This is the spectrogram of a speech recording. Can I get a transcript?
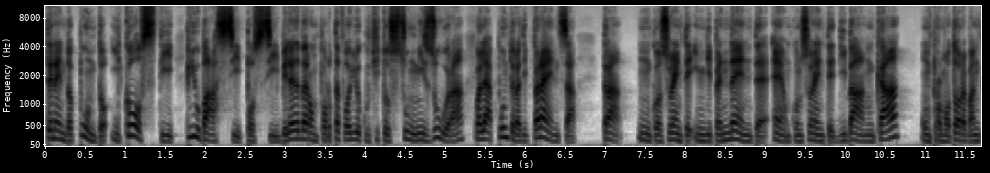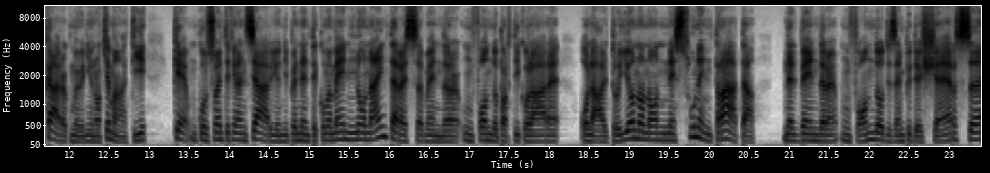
tenendo appunto i costi più bassi possibile, ad avere un portafoglio cucito su misura. Qual è appunto la differenza tra un consulente indipendente e un consulente di banca, un promotore bancario come venivano chiamati, che un consulente finanziario indipendente come me non ha interesse a vendere un fondo particolare o l'altro. Io non ho nessuna entrata nel vendere un fondo, ad esempio di shares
